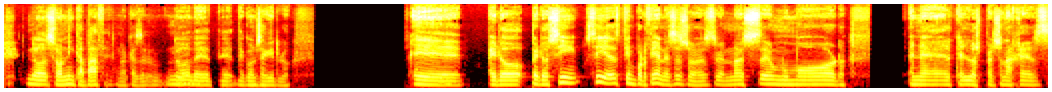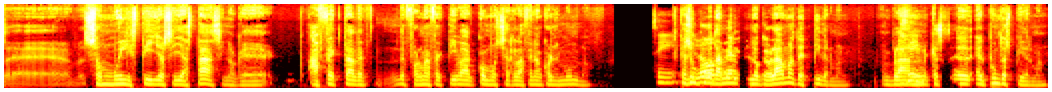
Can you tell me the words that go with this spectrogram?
no son incapaces ¿no? De, de, conseguirlo. Eh, pero, pero sí, sí, es 100%, es eso. no es un humor en el que los personajes eh, son muy listillos y ya está, sino que afecta de, forma efectiva cómo se relacionan con el mundo. Sí. Que es un poco también lo que hablábamos de Spider-Man. En plan, que es el, el punto Spider-Man.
